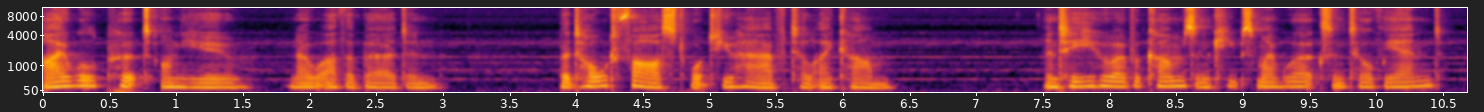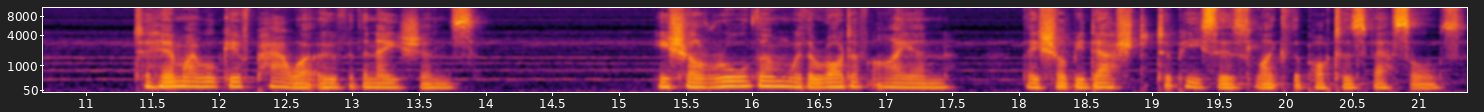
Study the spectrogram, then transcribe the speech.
I will put on you no other burden, but hold fast what you have till I come. And he who overcomes and keeps my works until the end, to him I will give power over the nations. He shall rule them with a rod of iron, they shall be dashed to pieces like the potter's vessels.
